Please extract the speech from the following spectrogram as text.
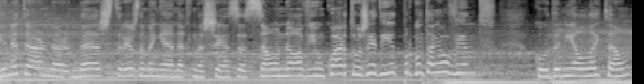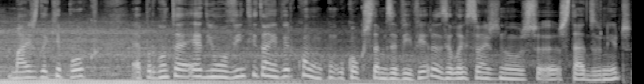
Tina Turner, nas 3 da manhã na Renascença, são 9 e um quarto. Hoje é dia de perguntar ao vento, com o Daniel Leitão, mais daqui a pouco. A pergunta é de um ouvinte e tem a ver com, com, com o que estamos a viver, as eleições nos eh, Estados Unidos.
